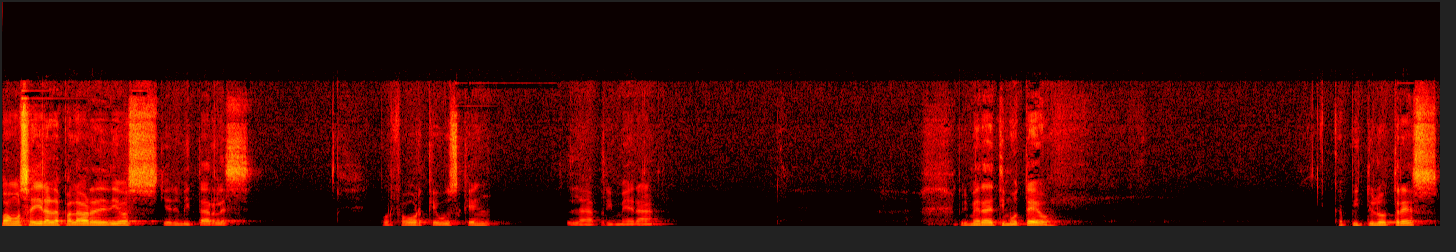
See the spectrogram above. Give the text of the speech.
Vamos a ir a la palabra de Dios. Quiero invitarles, por favor, que busquen la primera, primera de Timoteo, capítulo 3.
